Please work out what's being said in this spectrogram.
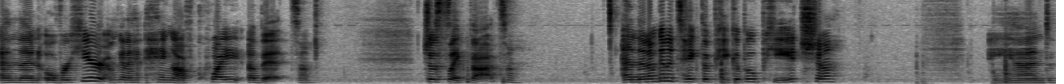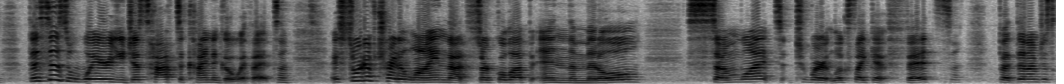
And then over here, I'm to hang off quite a bit. Just like that. And then I'm to take the Peekaboo Peach. And this is where you just have to kind of go with it. I sort of try to line that circle up in the middle somewhat to where it looks like it fits. But then I'm just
